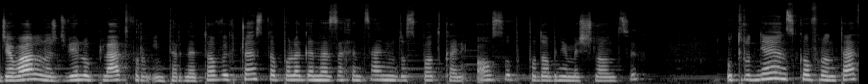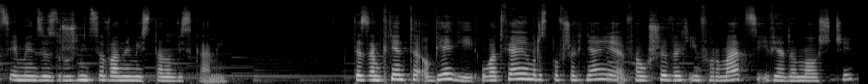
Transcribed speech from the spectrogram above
Działalność wielu platform internetowych często polega na zachęcaniu do spotkań osób podobnie myślących, utrudniając konfrontację między zróżnicowanymi stanowiskami. Te zamknięte obiegi ułatwiają rozpowszechnianie fałszywych informacji i wiadomości,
